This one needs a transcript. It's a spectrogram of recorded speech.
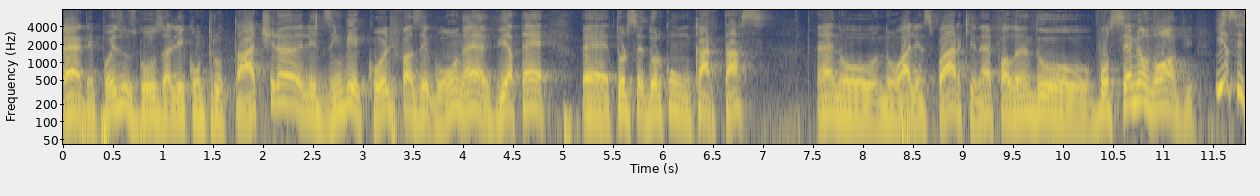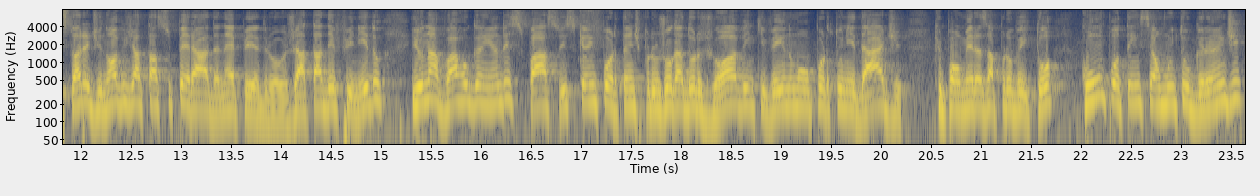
É, depois dos gols ali contra o Tátira, ele desembecou de fazer gol, né? Vi até é, torcedor com um cartaz né, no, no Allianz Parque, né, falando você é meu nove. E essa história de nove já está superada, né, Pedro? Já está definido e o Navarro ganhando espaço. Isso que é importante para um jogador jovem que veio numa oportunidade que o Palmeiras aproveitou com um potencial muito grande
